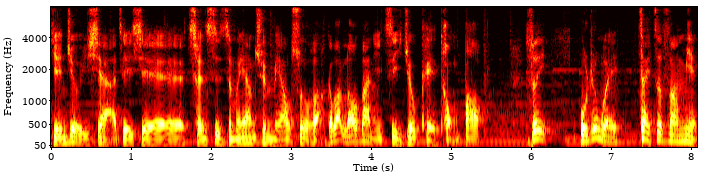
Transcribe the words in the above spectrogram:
研究一下这些城市怎么样去描述的话，搞不好老板你自己就可以统包。所以。我认为在这方面，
